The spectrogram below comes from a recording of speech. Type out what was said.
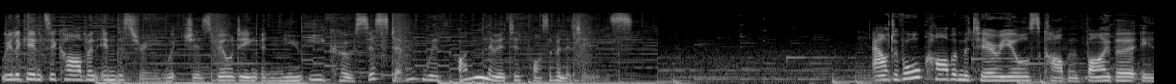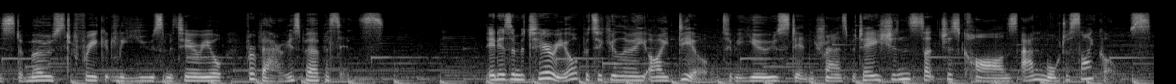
We look into carbon industry, which is building a new ecosystem with unlimited possibilities. Out of all carbon materials, carbon fibre is the most frequently used material for various purposes. It is a material particularly ideal to be used in transportation such as cars and motorcycles.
